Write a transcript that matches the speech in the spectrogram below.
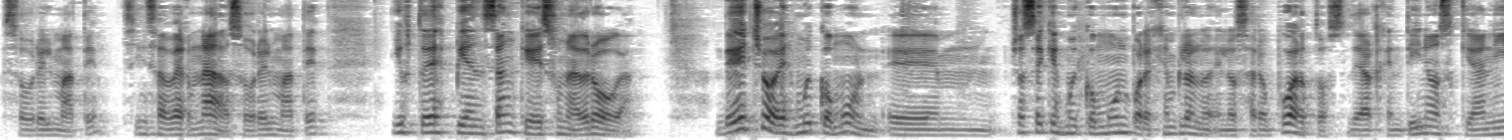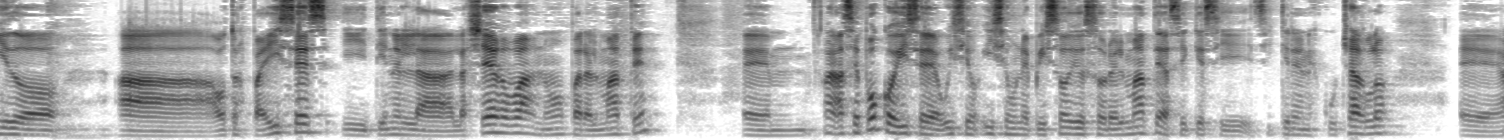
sobre el mate, sin saber nada sobre el mate, y ustedes piensan que es una droga. De hecho, es muy común. Em, yo sé que es muy común, por ejemplo, en los aeropuertos de argentinos que han ido a otros países y tienen la, la yerba ¿no? para el mate. Em, hace poco hice, hice, un episodio sobre el mate, así que si, quieren escucharlo, eh,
